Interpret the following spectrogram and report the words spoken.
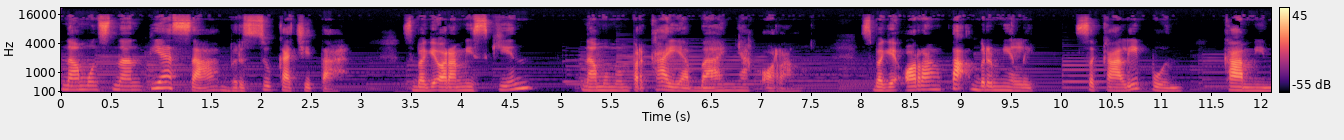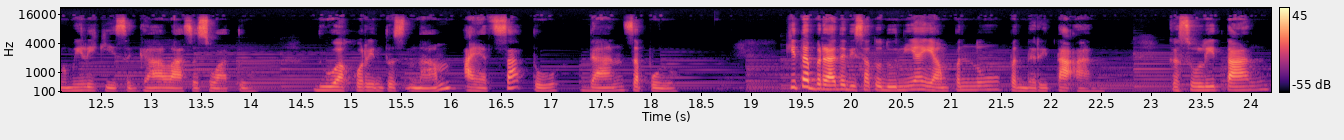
namun senantiasa bersuka cita sebagai orang miskin, namun memperkaya banyak orang. Sebagai orang tak bermilik, sekalipun kami memiliki segala sesuatu. 2 Korintus 6 ayat 1 dan 10. Kita berada di satu dunia yang penuh penderitaan. Kesulitan,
